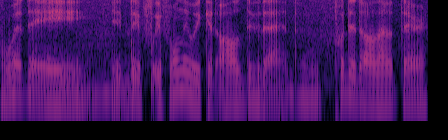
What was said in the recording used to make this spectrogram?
what a if if only we could all do that and put it all out there,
